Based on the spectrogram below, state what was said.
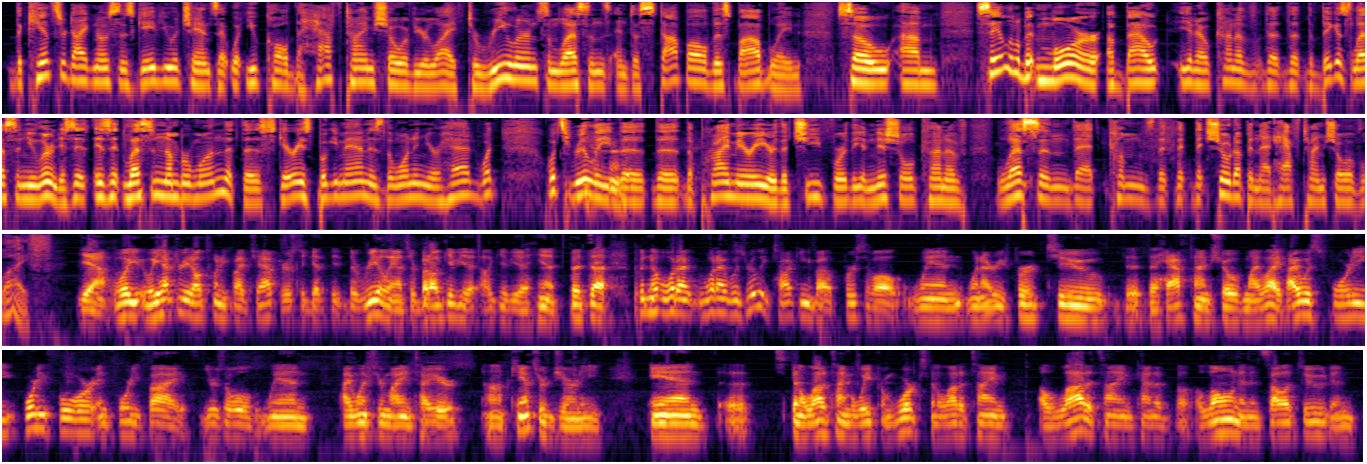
the cancer diagnosis gave you a chance at what you called the halftime show of your life to relearn some lessons and to stop all this bobbling. So, um, say a little bit more about, you know, kind of the, the, the biggest lesson you learned. Is it, is it lesson number one that the scariest boogeyman is the one in your head? What, what's really the, the, the primary or the chief or the initial kind of lesson that comes, that, that, that showed up in that halftime show of life? Yeah, well, you, we have to read all 25 chapters to get the, the real answer, but I'll give you I'll give you a hint. But uh, but no, what I what I was really talking about first of all when when I referred to the the halftime show of my life, I was 40 44 and 45 years old when I went through my entire um, cancer journey and uh, spent a lot of time away from work, spent a lot of time a lot of time kind of uh, alone and in solitude and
